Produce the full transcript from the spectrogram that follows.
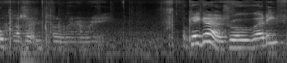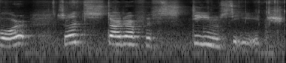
I'll pause it you when I'm ready. Okay, guys, we're ready for. So let's start off with Steam Siege.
